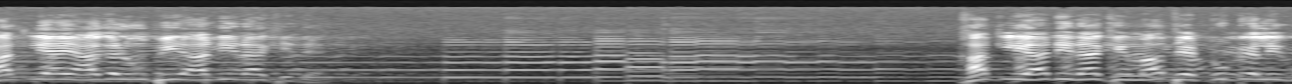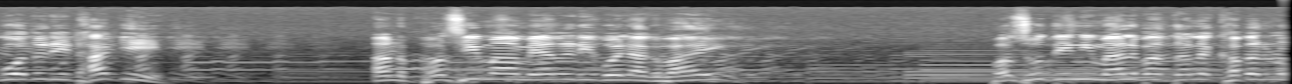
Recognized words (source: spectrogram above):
ખાટલી આ આગળ ઊભી આડી રાખી દે. ખાટલી આડી રાખી, માથે તૂટેલી ગોદડી ઢાંકી. અને પછી માં મેલડી બોલ્યા કે ભાઈ પશુતીની માલબા તને ખબર ન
